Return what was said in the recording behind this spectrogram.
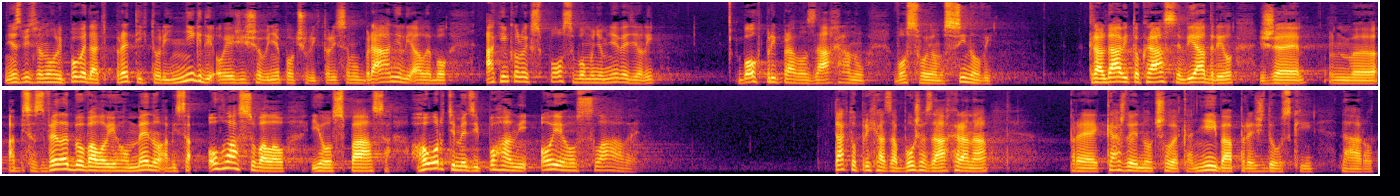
Dnes by sme mohli povedať pre tých, ktorí nikdy o Ježišovi nepočuli, ktorí sa mu bránili alebo akýmkoľvek spôsobom o ňom nevedeli, Boh pripravil záchranu vo svojom synovi. Král Dávid to krásne vyjadril, že aby sa zvelebovalo jeho meno, aby sa ohlasovalo jeho spása. Hovorte medzi pohany o jeho sláve. Takto prichádza Božia záchrana pre každého jednoho človeka, nie iba pre židovský národ.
